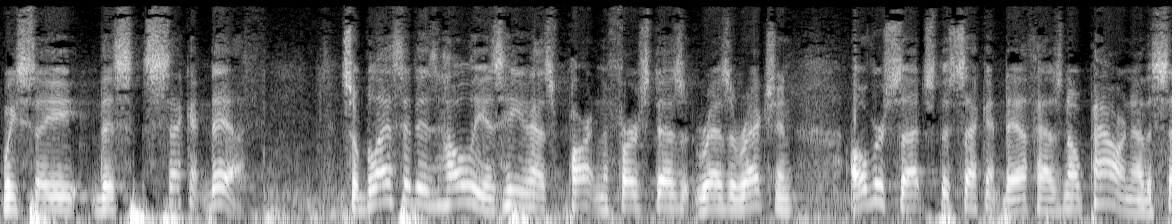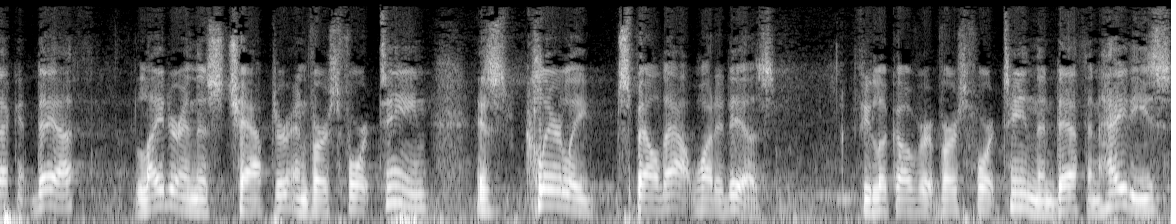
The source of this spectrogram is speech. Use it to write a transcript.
we see this second death. So blessed is holy is he who has part in the first resurrection. Over such the second death has no power. Now the second death, later in this chapter, in verse 14, is clearly spelled out what it is. If you look over at verse 14, then death and Hades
